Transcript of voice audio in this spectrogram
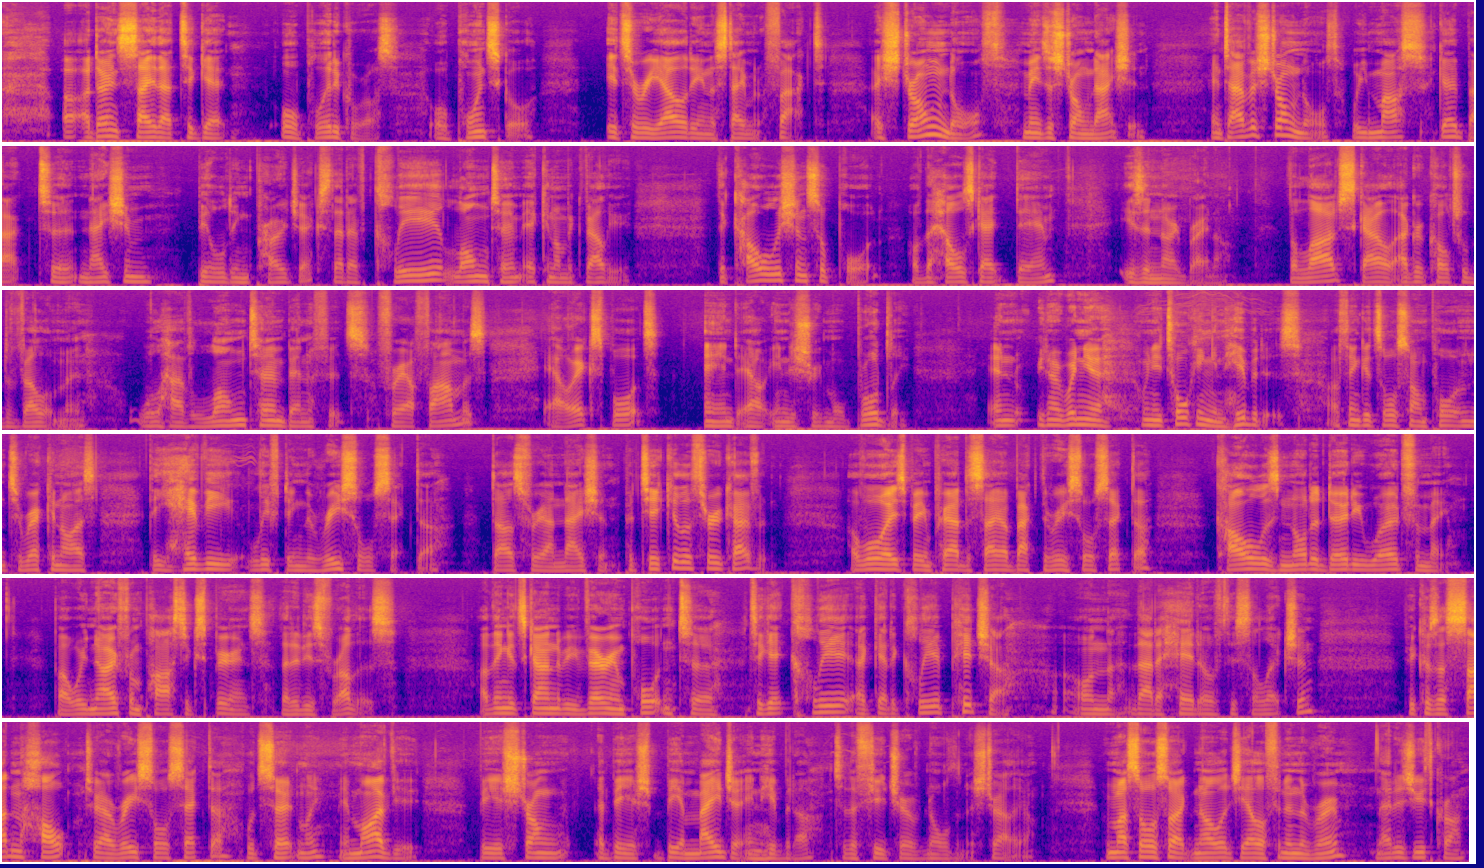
I I don't say that to get all political, Ross, or point score. It's a reality and a statement of fact. A strong North means a strong nation. And to have a strong North, we must go back to nation building projects that have clear long term economic value. The coalition support of the Hells Gate Dam is a no brainer. The large scale agricultural development will have long term benefits for our farmers, our exports, and our industry more broadly. And you know, when you're when you're talking inhibitors, I think it's also important to recognise the heavy lifting the resource sector does for our nation, particularly through COVID. I've always been proud to say I back the resource sector. Coal is not a dirty word for me, but we know from past experience that it is for others. I think it's going to be very important to to get clear uh, get a clear picture on that ahead of this election, because a sudden halt to our resource sector would certainly, in my view, be a strong be a, be a major inhibitor to the future of Northern Australia. We must also acknowledge the elephant in the room, that is youth crime.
